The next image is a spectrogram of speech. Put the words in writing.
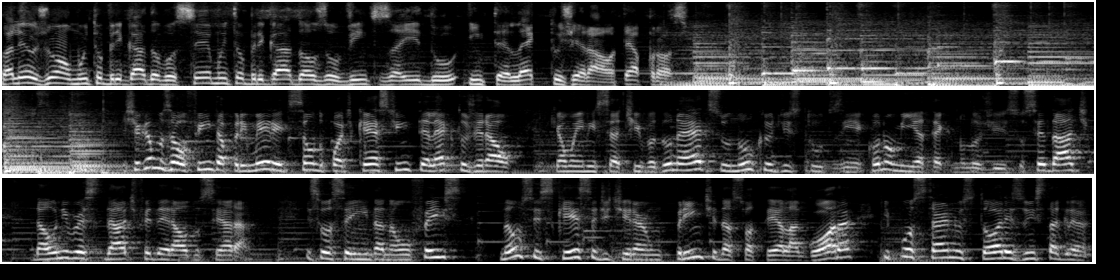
Valeu, João. Muito obrigado a você, muito obrigado aos ouvintes aí do Intelecto Geral. Até a próxima. E chegamos ao fim da primeira edição do podcast Intelecto Geral, que é uma iniciativa do NETS, o Núcleo de Estudos em Economia, Tecnologia e Sociedade da Universidade Federal do Ceará. E se você ainda não o fez, não se esqueça de tirar um print da sua tela agora e postar no Stories do Instagram,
